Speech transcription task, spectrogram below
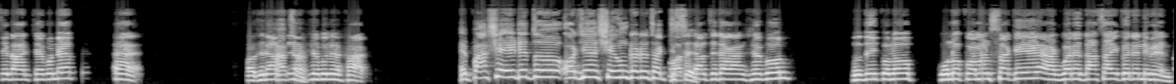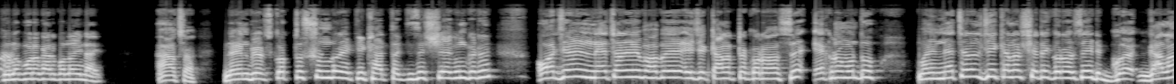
চিনান সেগুনের হ্যাঁ অরিজিনাল আচ্ছা। সেগুনের খাট। এর পাশে এটা তো অরিজিনাল সেগুন কাঠে থাকতেছে। অরিজিনাল সেগুন। যদি কোনো কোনো কমেন্টস থাকে একবারে যাচাই করে নেবেন কোনো প্রকার কোনোই নাই। আচ্ছা দেখেন ভিউয়ার্স কত সুন্দর একটি খাট থাকতেছে সেগুন কাঠের। অরিজিনাল ন্যাচারাল ভাবে এই যে কালারটা করা আছে এখনও মতো মানে ন্যাচারাল যে কালার সেটাই করা হয়েছে এটা গালা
